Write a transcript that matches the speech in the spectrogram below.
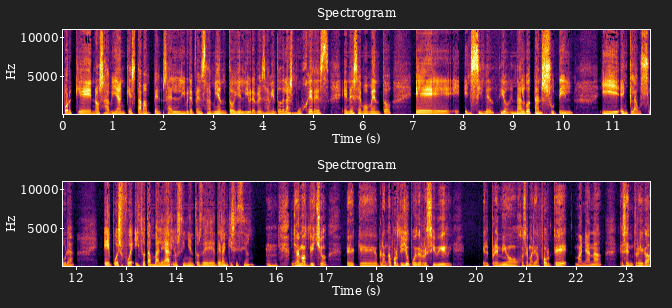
porque no sabían que estaban, o el libre pensamiento y el libre pensamiento de las mujeres en ese momento eh, en silencio, en algo tan sutil y en clausura, eh, pues fue, hizo tambalear los cimientos de, la Inquisición. Ya hemos dicho eh, que Blanca Portillo puede recibir el premio José María Forqué mañana que se entrega.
